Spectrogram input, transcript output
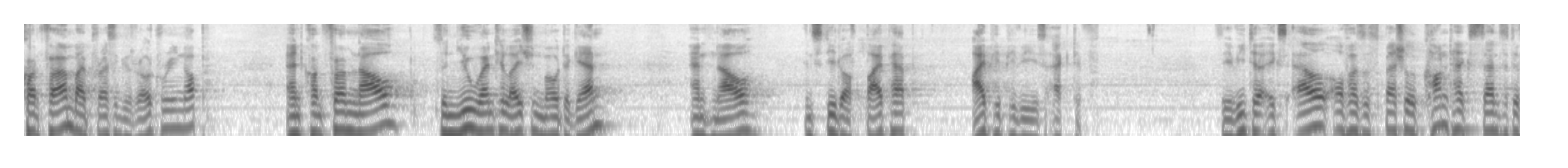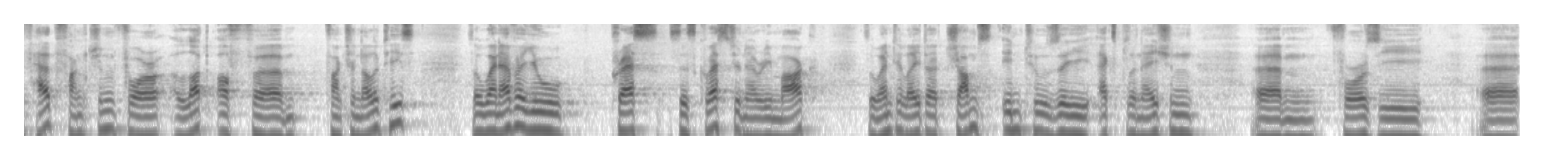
confirm by pressing the rotary knob, and confirm now the new ventilation mode again. And now, instead of BiPAP, IPPV is active. The Evita XL offers a special context-sensitive help function for a lot of um, functionalities. So whenever you press this questionnaire mark, the ventilator jumps into the explanation um, for the uh,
